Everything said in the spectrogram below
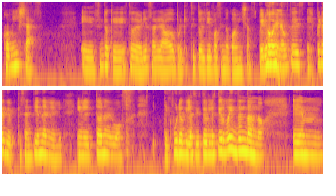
comillas. Eh, siento que esto debería ser grabado porque estoy todo el tiempo haciendo comillas. Pero bueno, ustedes espero que, se entiendan en el, en el tono de voz. Te juro que lo estoy, lo estoy reintentando. Eh,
